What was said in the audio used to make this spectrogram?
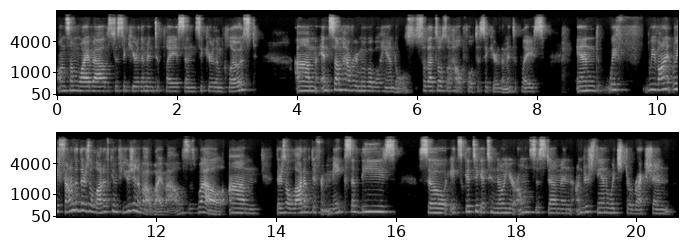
on some Y valves to secure them into place and secure them closed. Um, and some have removable handles, so that's also helpful to secure them into place. And we've we've we found that there's a lot of confusion about Y valves as well. Um, there's a lot of different makes of these, so it's good to get to know your own system and understand which direction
